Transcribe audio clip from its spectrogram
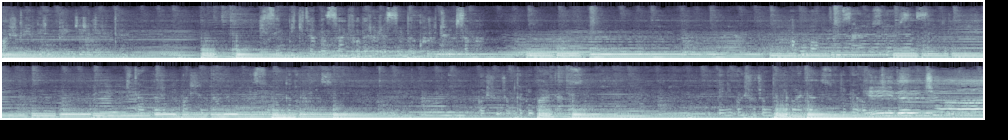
başka evlerin pencerelerinde. Bizi bir kitabın sayfaları arasında kurutuyor zaman. Ama baktın sen rüzgarsın sevgilim. Bardak su. Beni başucumda bir bardak su gibi çağ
